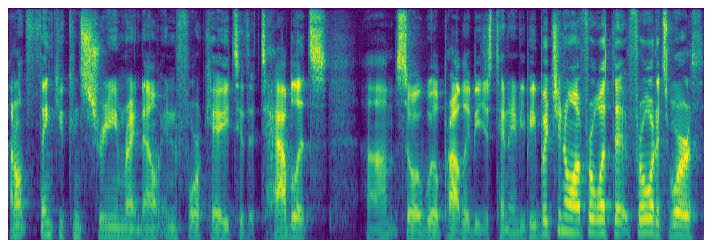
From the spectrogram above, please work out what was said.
I don't think you can stream right now in 4K to the tablets. Um, so it will probably be just 1080p. But you know what? For what the for what it's worth,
